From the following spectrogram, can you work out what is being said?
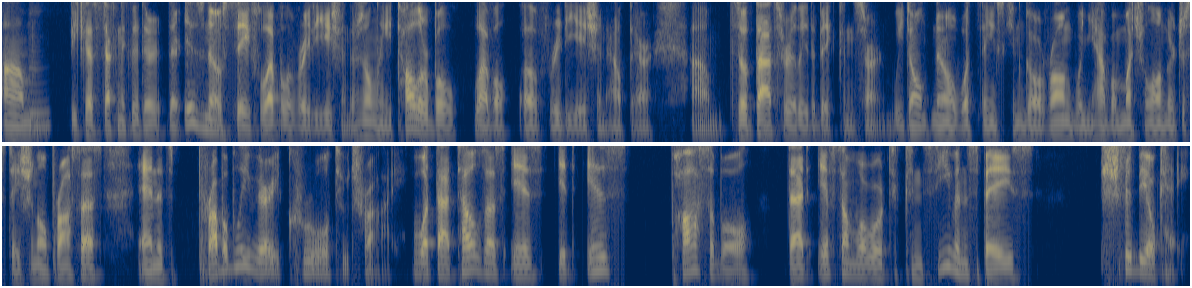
Um, Mhm. Because technically, there there is no safe level of radiation. There's only a tolerable level of radiation out there. Um, so that's really the big concern. We don't know what things can go wrong when you have a much longer gestational process, and it's probably very cruel to try. What that tells us is it is possible that if someone were to conceive in space, should be okay.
